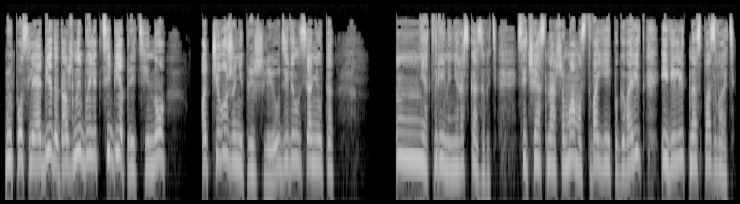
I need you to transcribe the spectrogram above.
Мы после обеда должны были к тебе прийти, но отчего же не пришли? удивилась Анюта. Нет времени рассказывать. Сейчас наша мама с твоей поговорит и велит нас позвать.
